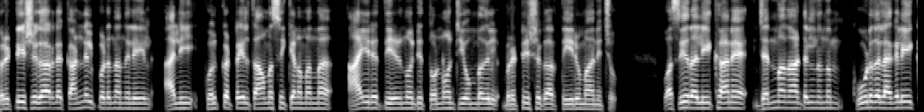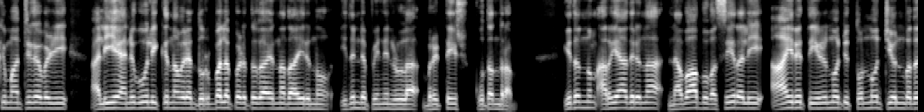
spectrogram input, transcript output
ബ്രിട്ടീഷുകാരുടെ കണ്ണിൽപ്പെടുന്ന നിലയിൽ അലി കൊൽക്കട്ടയിൽ താമസിക്കണമെന്ന് ആയിരത്തി എഴുന്നൂറ്റി തൊണ്ണൂറ്റി ഒമ്പതിൽ ബ്രിട്ടീഷുകാർ തീരുമാനിച്ചു. വസീർ അലി ഖാനെ ജന്മനാട്ടിൽ നിന്നും കൂടുതൽ അകലേക്ക് മാറ്റുക വഴി അലിയെ അനുകൂലിക്കുന്നവരെ ദുർബലപ്പെടുത്തുക എന്നതായിരുന്നു ഇതിന്റെ പിന്നിലുള്ള ബ്രിട്ടീഷ് കുതന്ത്രം. ഇതൊന്നും അറിയാതിരുന്ന നവാബ് വസീർ അലി ആയിരത്തി എഴുന്നൂറ്റി തൊണ്ണൂറ്റിയൊൻപത്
